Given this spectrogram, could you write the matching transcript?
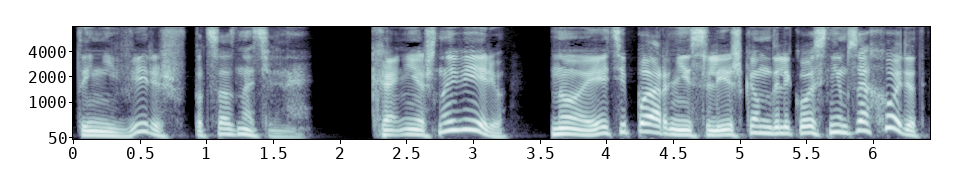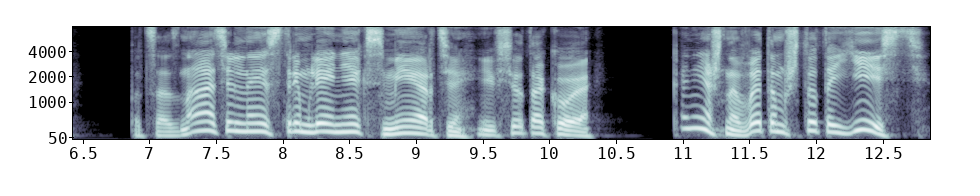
ты не веришь в подсознательное? Конечно, верю, но эти парни слишком далеко с ним заходят. Подсознательное стремление к смерти и все такое. Конечно, в этом что-то есть,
